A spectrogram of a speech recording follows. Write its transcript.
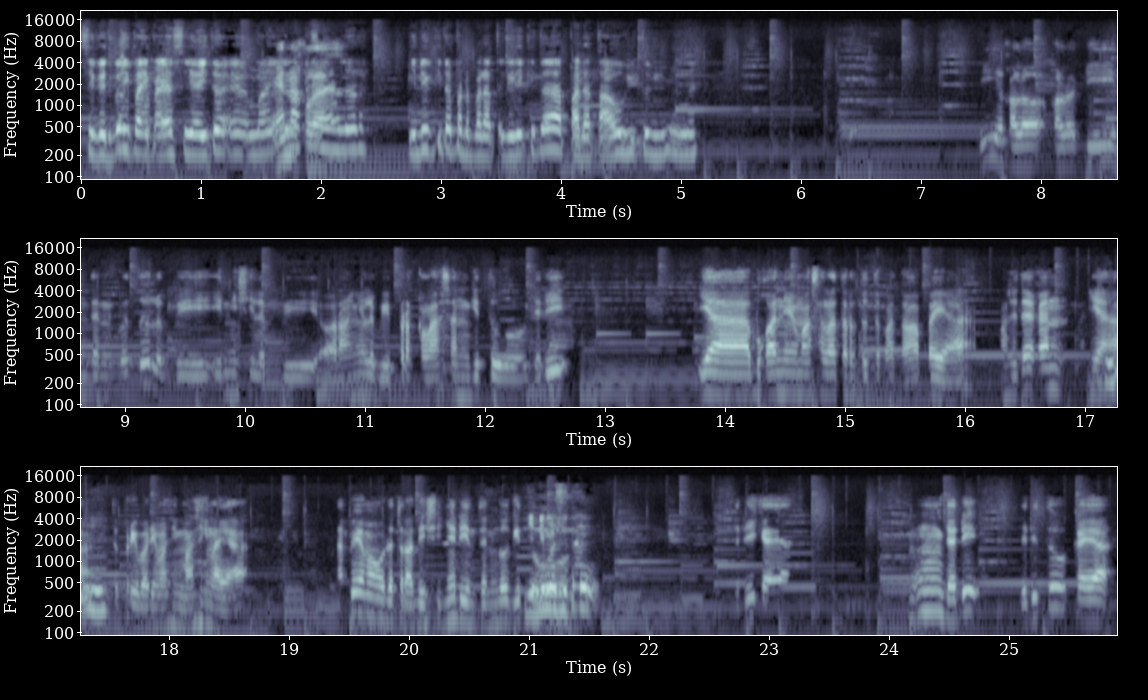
Singkat gue IPA IPS ya itu emang Enak sih lah. bener. Jadi kita pada pada jadi kita pada tahu gitu gimana. Iya kalau kalau di Inten gua tuh lebih ini sih lebih orangnya lebih perkelasan gitu. Jadi ya bukannya masalah tertutup atau apa ya. Maksudnya kan ya Mm-mm. itu pribadi masing-masing lah ya. Tapi emang udah tradisinya di gua gitu. Jadi maksudnya jadi kayak Mm, jadi jadi tuh kayak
